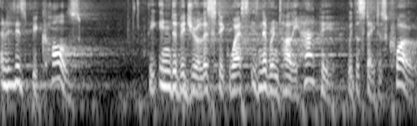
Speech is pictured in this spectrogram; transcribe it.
And it is because the individualistic West is never entirely happy with the status quo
